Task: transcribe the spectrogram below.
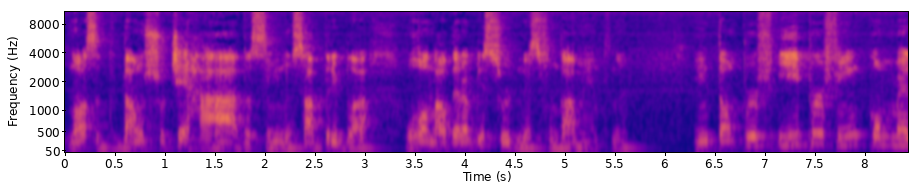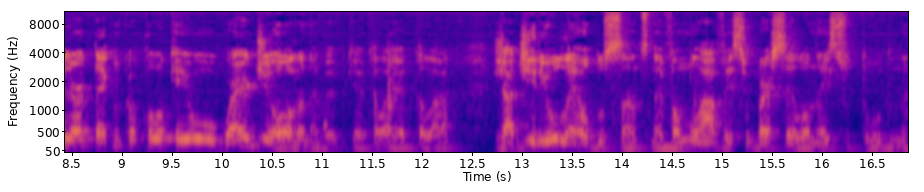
nossa, dá um chute errado, assim, não sabe driblar. O Ronaldo era absurdo nesse fundamento, né? Então, por, e por fim, como melhor técnico, eu coloquei o Guardiola, né, velho? Porque aquela época lá já diria o Léo dos Santos, né? Vamos lá ver se o Barcelona é isso tudo, né?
